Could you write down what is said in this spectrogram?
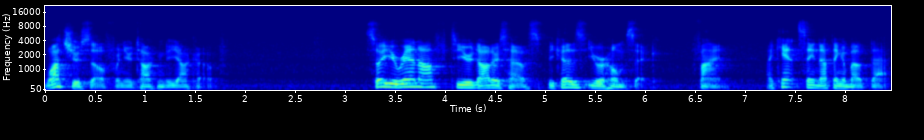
Watch yourself when you're talking to Yaakov. So you ran off to your daughter's house because you were homesick. Fine. I can't say nothing about that.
